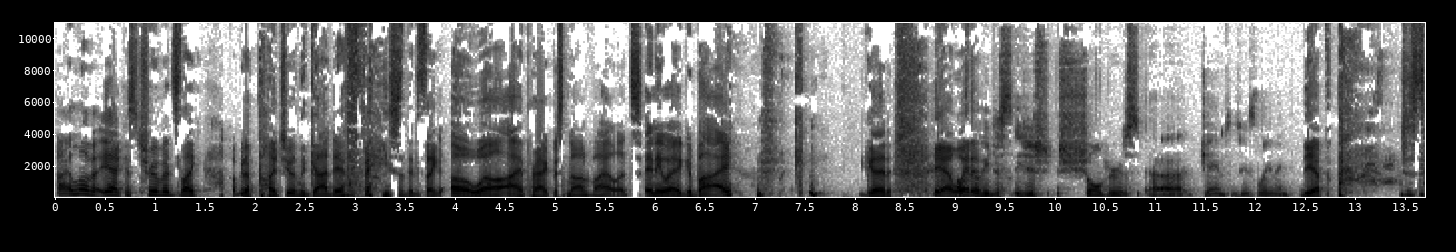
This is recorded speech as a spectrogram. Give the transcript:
I love it. Yeah, because Truman's like, I'm going to punch you in the goddamn face. And then he's like, oh, well, I practice nonviolence. Anyway, goodbye. Good. Yeah, wait. Also, he just he just shoulders uh, James as he's leaving. Yep. just.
